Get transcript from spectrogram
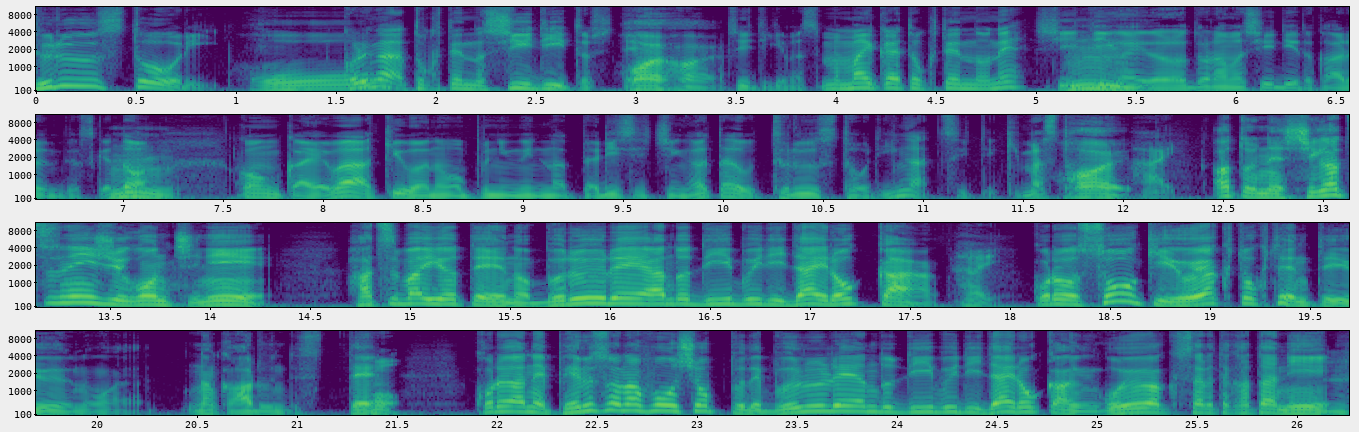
トゥルーストーリほー。ー」これが特典の CD としてはいはい。ついてきます、まあ、毎回特典のね CD がいろいろドラマ CD とかあるんですけど、うん。今回は9話のオープニングになったリセチンが歌う「トゥルーストーリー」がついてきますと。はい。はい、あとね4月25日に発売予定のブルーレイ &DVD 第6巻。はい、これを早期予約特典っていうのがなんかあるんですっほてう。これはねペルソナ4ショップでブルーレイ &DVD 第6巻ご予約された方にうん。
